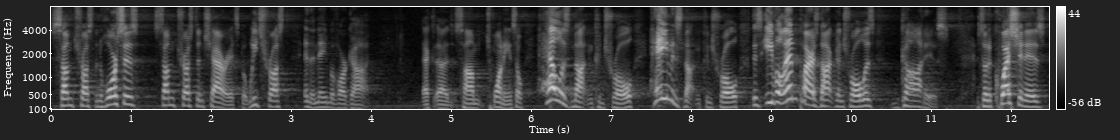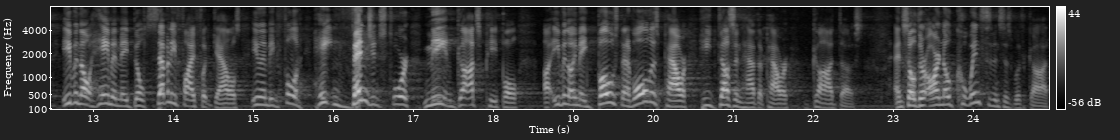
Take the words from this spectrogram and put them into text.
Some trust in horses, some trust in chariots, but we trust in the name of our God. Uh, Psalm 20. And so hell is not in control. Haman's not in control. This evil empire is not in control, as God is. And so the question is even though Haman may build 75 foot gallows, even may be full of hate and vengeance toward me and God's people, uh, even though he may boast and have all this power, he doesn't have the power. God does. And so there are no coincidences with God.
